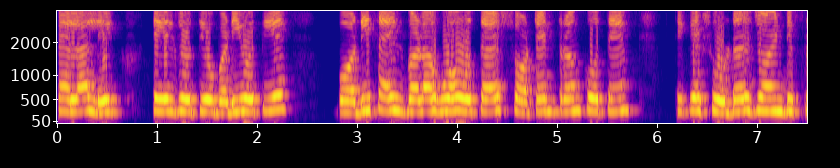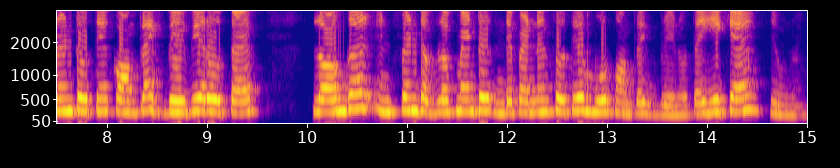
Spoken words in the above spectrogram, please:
पहला लेग टेल जो होती है वो बड़ी होती है? बॉडी साइज़ बड़ा हुआ होता है शॉर्ट एंड ट्रंक होते हैं ठीक है शोल्डर जॉइंट डिफरेंट होते हैं कॉम्प्लेक्स बिहेवियर होता है लॉन्गर इन्फेंट डेवलपमेंट इंडिपेंडेंस होती है और मोर कॉम्प्लेक्स ब्रेन होता है। ये क्या है? ह्यूमन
